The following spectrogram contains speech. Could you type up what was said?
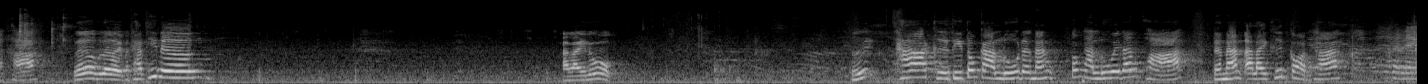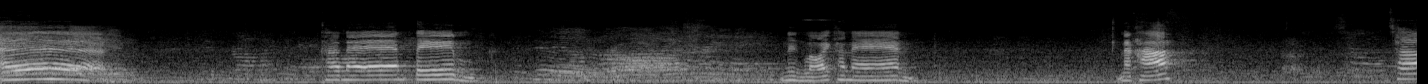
นะคะ เริ่มเลยบรรทัดที่หนึ่งอะไรลูก เฮ้ยถ้าคือที่ต้องการรู้ดังนั้น ต้องการรู้ไว้ด้านขวา ดังนั้นอะไรขึ้นก่อนคะคะแนนเออคะแนนเต็ม100คะแนนนะคะ ชา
